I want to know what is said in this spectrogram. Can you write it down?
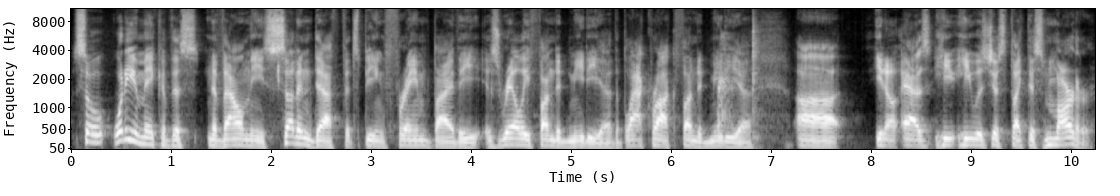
so, what do you make of this Navalny sudden death that's being framed by the Israeli-funded media, the BlackRock-funded media? Uh, you know, as he he was just like this martyr.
